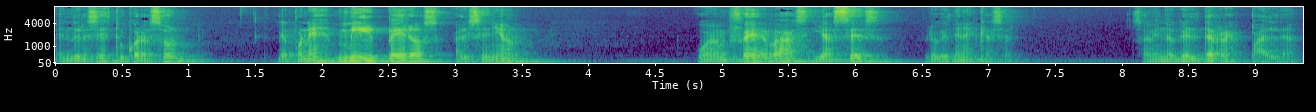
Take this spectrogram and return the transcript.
¿Endureces tu corazón? ¿Le pones mil peros al Señor? ¿O en fe vas y haces lo que tenés que hacer, sabiendo que Él te respalda?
